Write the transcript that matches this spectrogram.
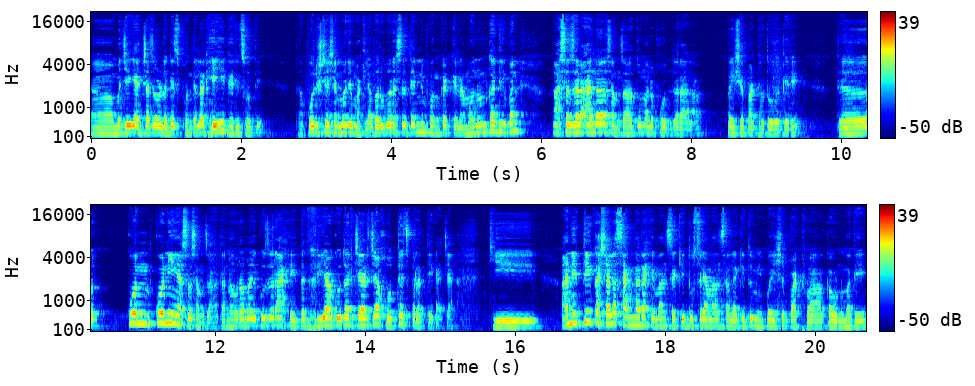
म्हणजे यांच्याजवळ लगेच फोन दिला हेही घरीच होते. पोलीस स्टेशनमध्ये म्हटल्याबरोबर असं त्यांनी फोन कट केला. म्हणून कधी पण असं जर आलं समजा तुम्हाला फोन जर आला पैसे पाठवतो वगैरे तर कोण कोणी असं समजा आता नवरा बायको जर आहे तर घरी अगोदर चर्चा होतेच प्रत्येकाच्या की आणि ते कशाला सांगणार आहे माणसं की दुसऱ्या माणसाला की तुम्ही पैसे पाठवा अकाउंटमध्ये?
